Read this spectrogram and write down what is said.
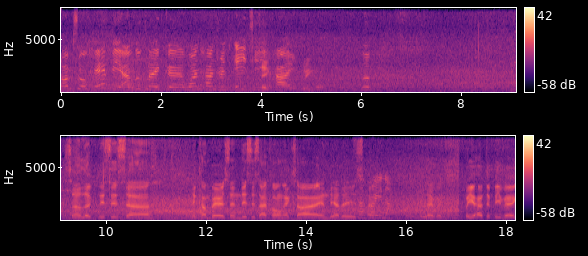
I'm so happy. I look like uh, 180 Take. high. Green one. Look, So look, this is uh, the comparison. This is iPhone XR and the other is not bright enough. 11. But you have to be very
